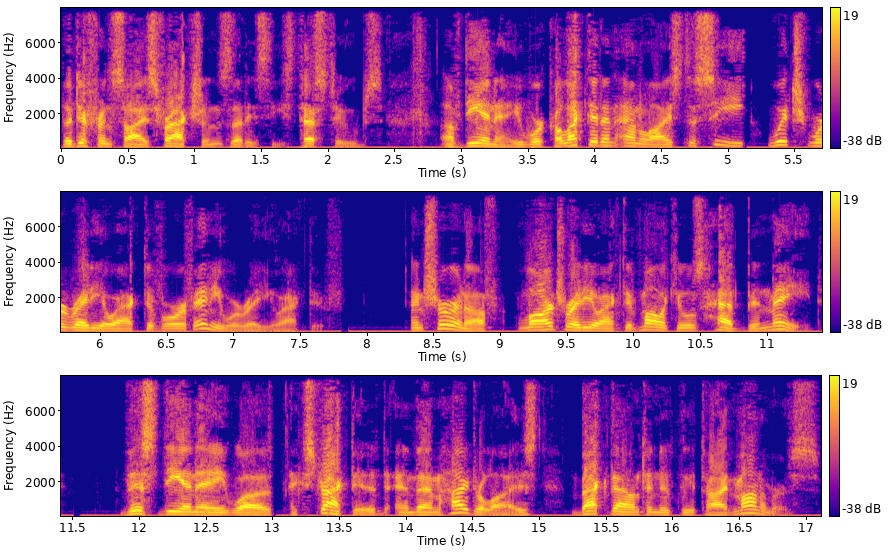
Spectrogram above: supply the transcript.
The different size fractions, that is these test tubes, of DNA were collected and analyzed to see which were radioactive or if any were radioactive. And sure enough, large radioactive molecules had been made. This DNA was extracted and then hydrolyzed back down to nucleotide monomers.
